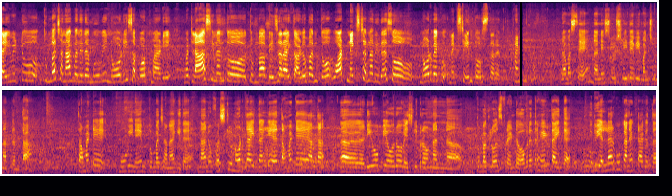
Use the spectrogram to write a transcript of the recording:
ದಯವಿಟ್ಟು ತುಂಬ ಚೆನ್ನಾಗಿ ಬಂದಿದೆ ಮೂವಿ, ನೋಡಿ ಸಪೋರ್ಟ್ ಮಾಡಿ. ಬಟ್ ಲಾಸ್ಟಿನಂತೂ ತುಂಬ ಬೇಜಾರಾಯಿತು, ಅಳು ಬಂತು. ವಾಟ್ ನೆಕ್ಸ್ಟ್ ಅನ್ನೋದಿದೆ ಸೊ ನೋಡಬೇಕು ನೆಕ್ಸ್ಟ್ ಏನು ತೋರಿಸ್ತಾರೆ ಥ್ಯಾಂಕ್ ನಮಸ್ತೆ, ನನ್ನ ಹೆಸರು ಶ್ರೀದೇವಿ ಮಂಜುನಾಥ್ ಅಂತ. ತಮಟೆ ಮೂವಿ ನೇಮ್ ತುಂಬ ಚೆನ್ನಾಗಿದೆ. ನಾನು ಫಸ್ಟು ನೋಡ್ತಾ ಇದ್ದಂಗೆ ತಮಟೆ ಅಂತ ಡಿ ಒ ಪಿ ಅವರು, ವೆಸ್ಲಿ ಬ್ರೌನ್ ನನ್ನ ತುಂಬ ಕ್ಲೋಸ್ ಫ್ರೆಂಡು ಅವ್ರ ಹತ್ರ ಹೇಳ್ತಾ ಇದ್ದೆ. ಇದು ಎಲ್ಲರಿಗೂ ಕನೆಕ್ಟ್ ಆಗುತ್ತಾ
